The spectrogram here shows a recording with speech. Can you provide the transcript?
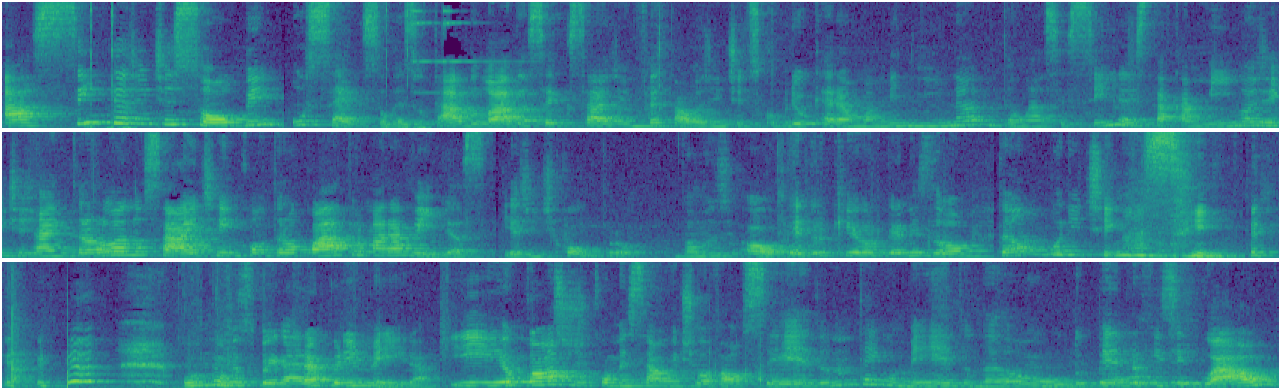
assim que a gente soube o sexo, o resultado lá da sexagem fetal. A gente descobriu que era uma menina, então a Cecília está a caminho, a gente já entrou lá no site e encontrou quatro maravilhas. E a gente comprou. Vamos, ó, o Pedro que organizou tão bonitinho assim. Vamos pegar a primeira. E eu gosto de começar o enxoval cedo, não tenho medo não. O do Pedro eu fiz igual,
